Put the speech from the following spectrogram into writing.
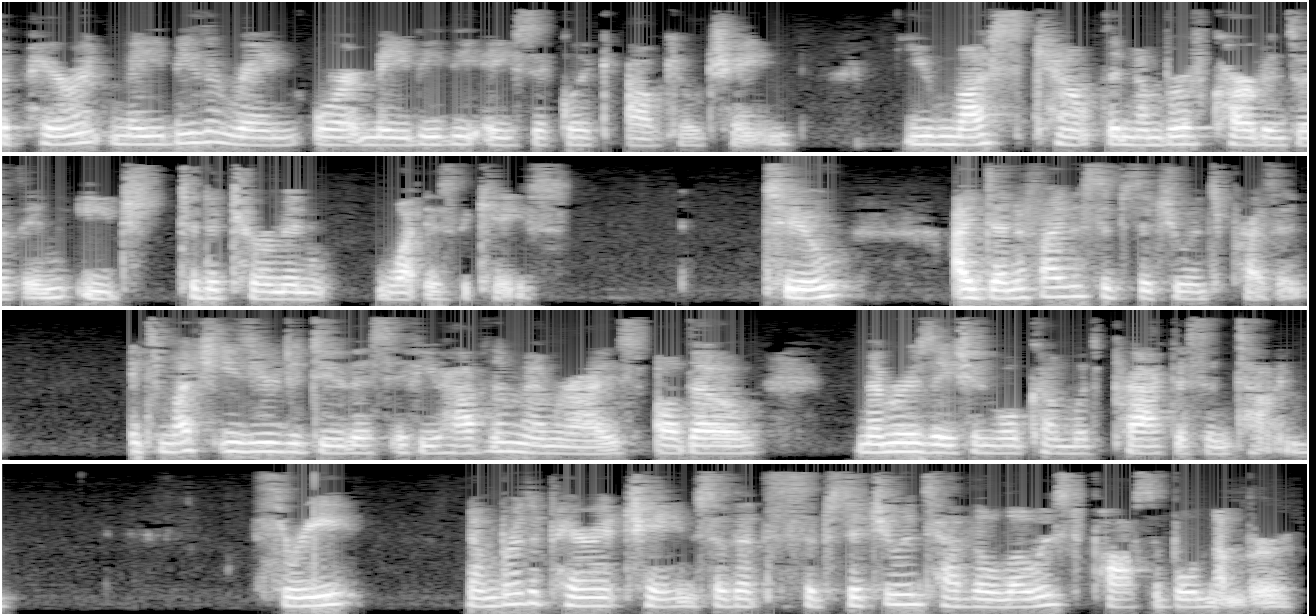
the parent may be the ring or it may be the acyclic alkyl chain. You must count the number of carbons within each to determine what is the case. Two, identify the substituents present. It's much easier to do this if you have them memorized, although memorization will come with practice and time. Three, number the parent chain so that the substituents have the lowest possible number,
